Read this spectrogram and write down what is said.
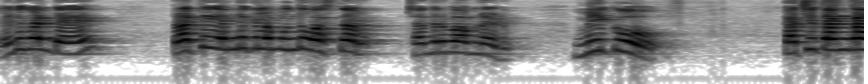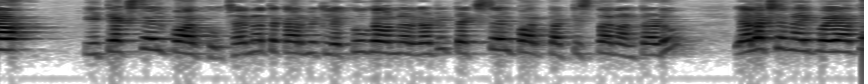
ఎందుకంటే ప్రతి ఎన్నికల ముందు వస్తారు చంద్రబాబు నాయుడు. మీకు ఖచ్చితంగా ఈ టెక్స్టైల్ పార్క్ చేనేత కార్మికులు ఎక్కువగా ఉన్నారు కాబట్టి టెక్స్టైల్ పార్క్ కట్టిస్తాను అంటాడు ఎలక్షన్ అయిపోయాక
